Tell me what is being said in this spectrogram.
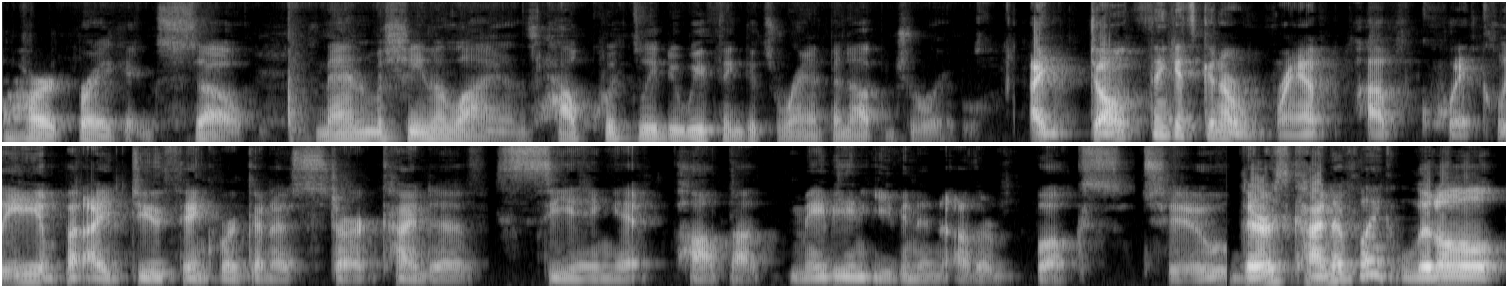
Heartbreaking. So, Man Machine Alliance, how quickly do we think it's ramping up, Drew? I don't think it's going to ramp up quickly, but I do think we're going to start kind of seeing it pop up, maybe in, even in other books too. There's kind of like little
